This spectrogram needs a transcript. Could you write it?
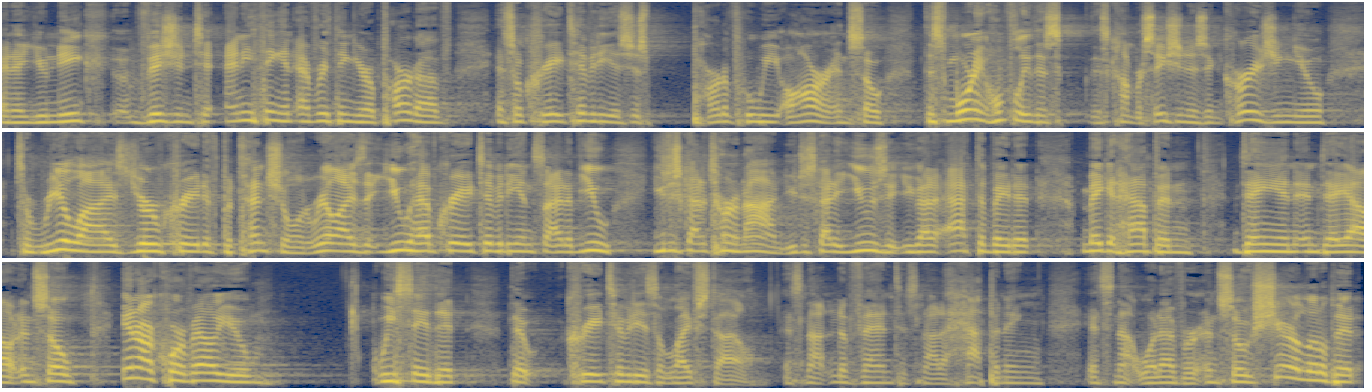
and a unique vision to anything and everything you're a part of. And so creativity is just part of who we are. And so this morning, hopefully, this, this conversation is encouraging you to realize your creative potential and realize that you have creativity inside of you. You just got to turn it on. You just got to use it. You got to activate it, make it happen day in and day out. And so, in our core value, we say that, that creativity is a lifestyle. It's not an event, it's not a happening, it's not whatever. And so share a little bit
